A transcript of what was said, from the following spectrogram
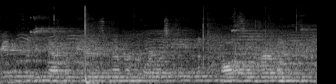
In for the Cavaliers, number 14, Halsey Berman.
